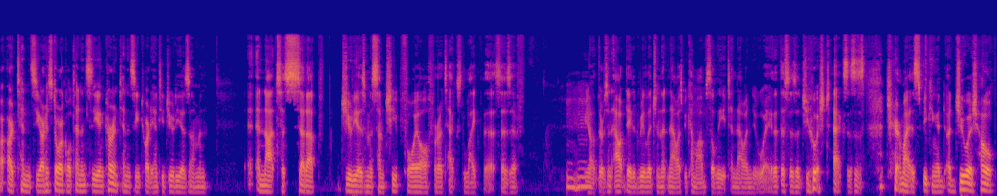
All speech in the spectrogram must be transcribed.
our, our tendency, our historical tendency and current tendency toward anti-Judaism, and and not to set up Judaism as some cheap foil for a text like this, as if mm-hmm. you know there's an outdated religion that now has become obsolete and now a new way. That this is a Jewish text. This is Jeremiah is speaking a, a Jewish hope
